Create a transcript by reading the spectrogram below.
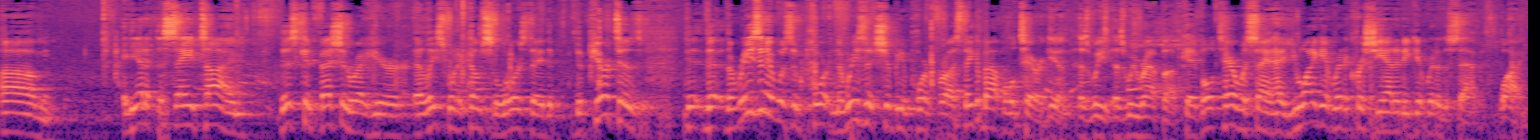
um, and yet at the same time, this confession right here, at least when it comes to the Lord's Day, the, the Puritans, the, the, the, reason it was important, the reason it should be important for us, think about Voltaire again as we as we wrap up. Okay, Voltaire was saying, hey, you want to get rid of Christianity, get rid of the Sabbath. Why?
